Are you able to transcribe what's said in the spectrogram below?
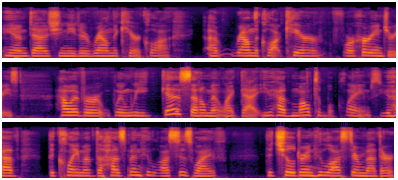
and uh, she needed round the care clock, uh, round the clock care for her injuries. However, when we get a settlement like that, you have multiple claims. You have the claim of the husband who lost his wife, the children who lost their mother,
